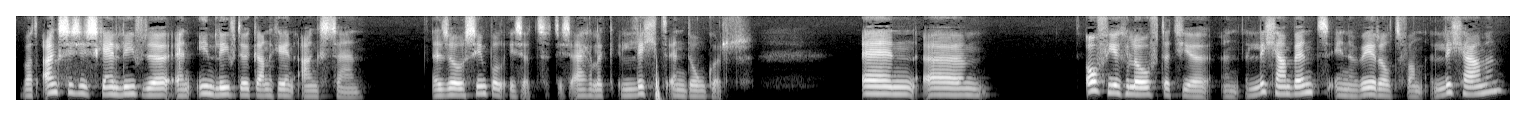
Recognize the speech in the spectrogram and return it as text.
Wat angst is, is geen liefde en in liefde kan geen angst zijn. En zo simpel is het. Het is eigenlijk licht en donker. En um, of je gelooft dat je een lichaam bent in een wereld van lichamen.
